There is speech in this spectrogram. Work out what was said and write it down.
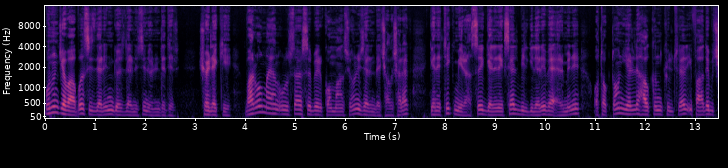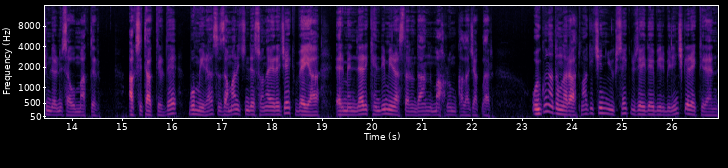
Bunun cevabı sizlerin gözlerinizin önündedir. Şöyle ki var olmayan uluslararası bir konvansiyon üzerinde çalışarak genetik mirası, geleneksel bilgileri ve Ermeni otokton yerli halkın kültürel ifade biçimlerini savunmaktır. Aksi takdirde bu miras zaman içinde sona erecek veya Ermeniler kendi miraslarından mahrum kalacaklar. Uygun adımları atmak için yüksek düzeyde bir bilinç gerektiren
